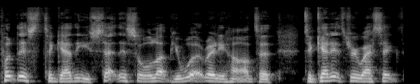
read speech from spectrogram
put this together? You set this all up. You work really hard to to get it through Essex,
